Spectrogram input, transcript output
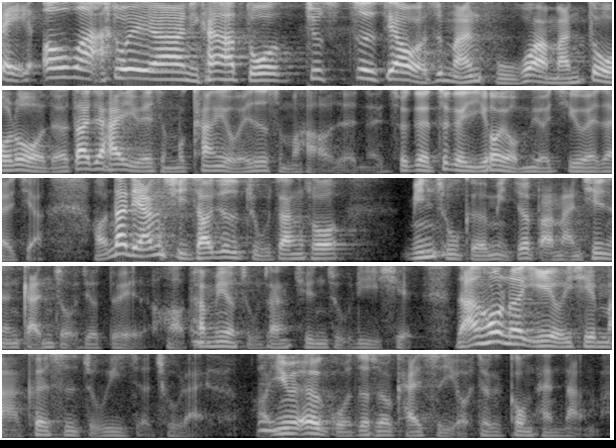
北欧啊，对啊，你看他多，就是这家伙是蛮腐化、蛮堕落的，大家还以为什么康有为是什么好人呢？这个这个以后我们有机会再讲。好，那梁启超就是主张说民族革命，就把满清人赶走就对了。哈，他没有主张君主立宪。然后呢，也有一些马克思主义者出来了。因为俄国这时候开始有这个共产党嘛，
